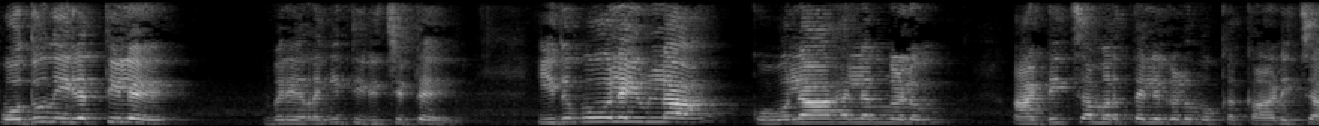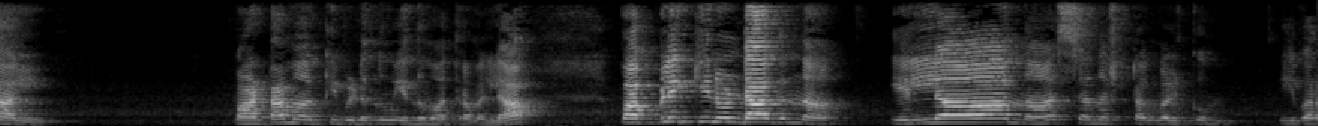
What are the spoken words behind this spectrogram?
പൊതുനിരത്തിൽ ഇവരിറങ്ങി തിരിച്ചിട്ട് ഇതുപോലെയുള്ള കോലാഹലങ്ങളും അടിച്ചമർത്തലുകളും ഒക്കെ കാണിച്ചാൽ പാട്ടമാക്കി വിടുന്നു എന്ന് മാത്രമല്ല പബ്ലിക്കിനുണ്ടാകുന്ന എല്ലാ നാശനഷ്ടങ്ങൾക്കും ഇവർ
